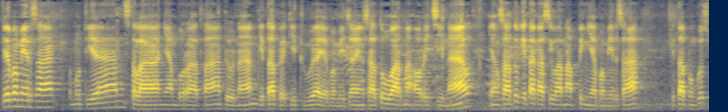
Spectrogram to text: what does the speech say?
Oke pemirsa. Kemudian setelah nyampur rata adonan kita bagi dua ya pemirsa. Yang satu warna original yang satu kita kasih warna pink ya pemirsa. Kita bungkus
